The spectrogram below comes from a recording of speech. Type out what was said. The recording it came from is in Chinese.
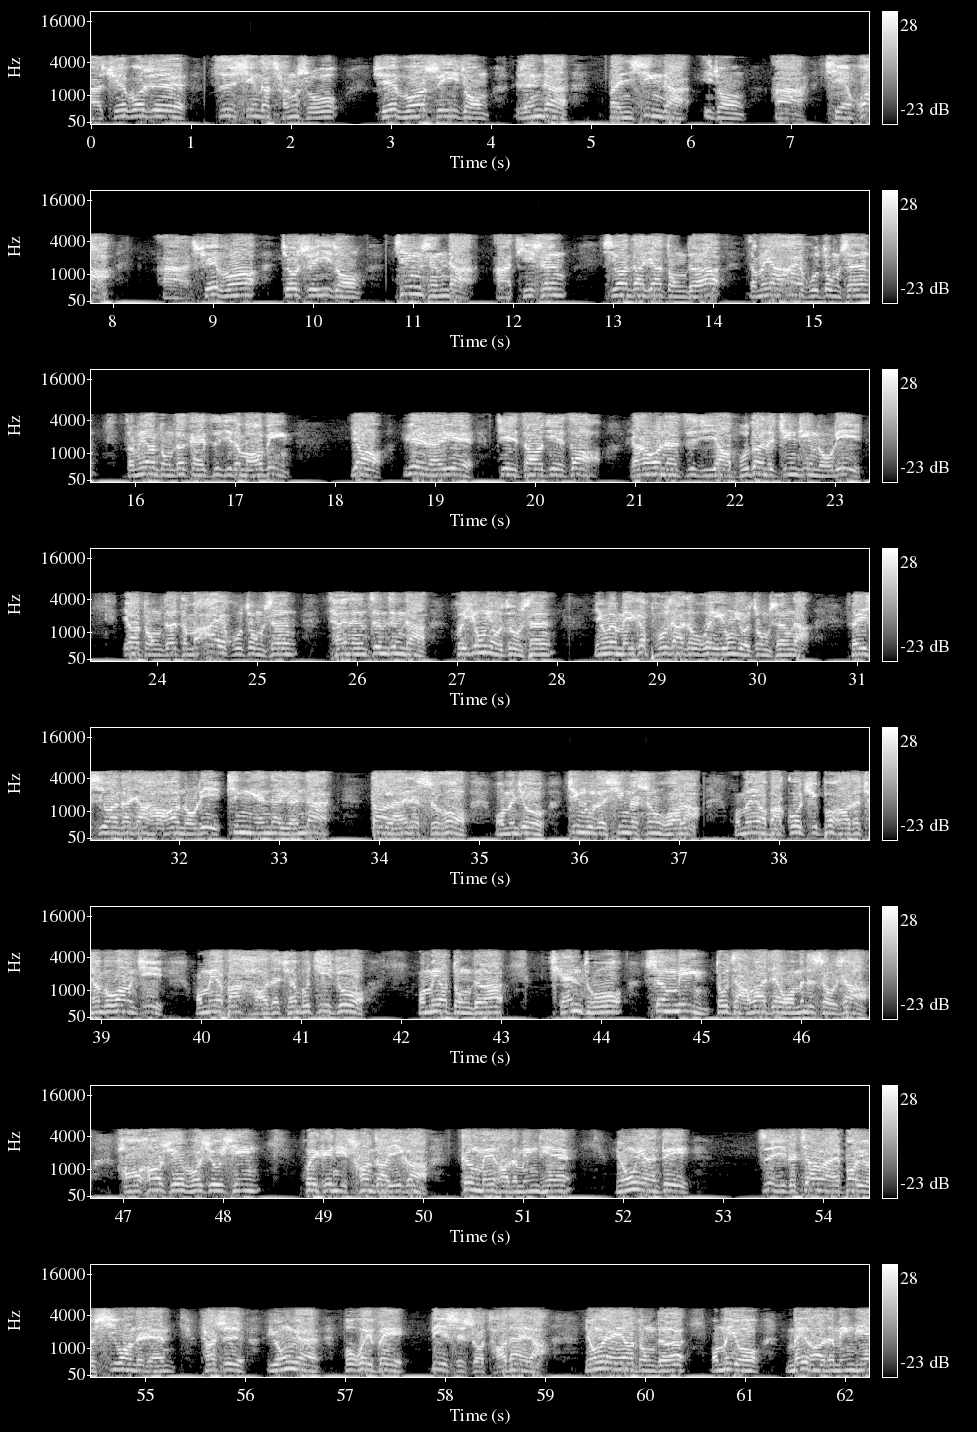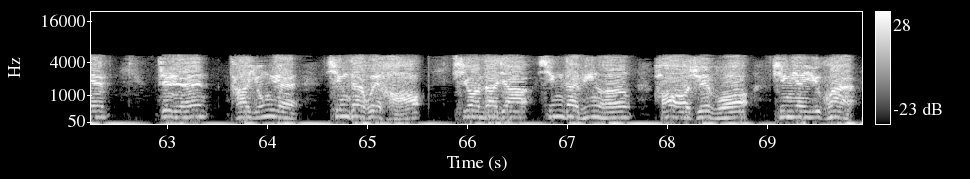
啊，学佛是自信的成熟，学佛是一种人的本性的一种啊显化啊，学佛就是一种精神的啊提升。希望大家懂得怎么样爱护众生，怎么样懂得改自己的毛病，要越来越戒招戒躁，然后呢，自己要不断的精进努力，要懂得怎么爱护众生，才能真正的会拥有众生。因为每个菩萨都会拥有众生的，所以希望大家好好努力。今年的元旦到来的时候，我们就进入了新的生活了。我们要把过去不好的全部忘记，我们要把好的全部记住。我们要懂得前途、生命都掌握在我们的手上，好好学佛修心，会给你创造一个更美好的明天。永远对自己的将来抱有希望的人，他是永远不会被历史所淘汰的。永远要懂得，我们有美好的明天，这人他永远心态会好。希望大家心态平衡，好好学佛，新年愉快。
